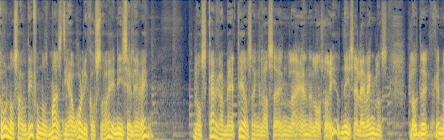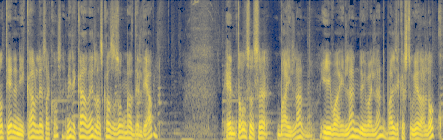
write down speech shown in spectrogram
unos audífonos más diabólicos todavía, ni se le ven. Los carga metidos en, las, en, la- en los oídos, ni se le ven los, los de- que no tienen ni cable esa cosa. Mire, cada vez las cosas son más del diablo. Entonces, eh, bailando, y bailando, y bailando, parece que estuviera loco.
